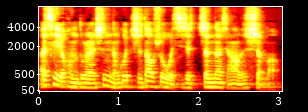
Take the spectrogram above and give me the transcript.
而且有很多人是能够知道说我其实真的想要的是什么。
